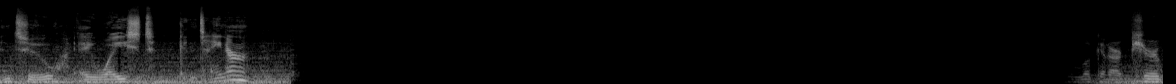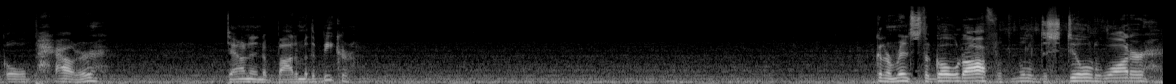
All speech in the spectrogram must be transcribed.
into a waste container. Look at our pure gold powder down in the bottom of the beaker. To rinse the gold off with a little distilled water.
